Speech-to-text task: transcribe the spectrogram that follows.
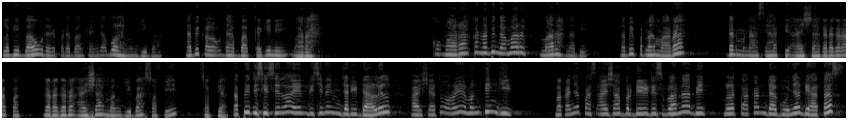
Lebih bau daripada bangkai, enggak boleh menggibah. Nabi kalau udah bab kayak gini, marah. Kok marah? Kan Nabi enggak marah. Marah Nabi. Nabi pernah marah dan menasihati Aisyah. Gara-gara apa? Gara-gara Aisyah menggibah Sofi, Sofia. Tapi di sisi lain, di sini menjadi dalil Aisyah itu orangnya emang tinggi. Makanya pas Aisyah berdiri di sebelah Nabi, meletakkan dagunya di atas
